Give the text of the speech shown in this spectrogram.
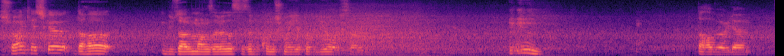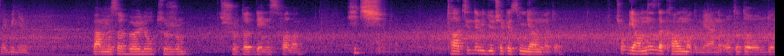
Şu an keşke daha güzel bir manzarada size bu konuşmayı yapabiliyor olsaydım. daha böyle ne bileyim. Ben mesela böyle otururum. Şurada deniz falan. Hiç tatilde video çekesim gelmedi. Çok yalnız da kalmadım yani odada olduğum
